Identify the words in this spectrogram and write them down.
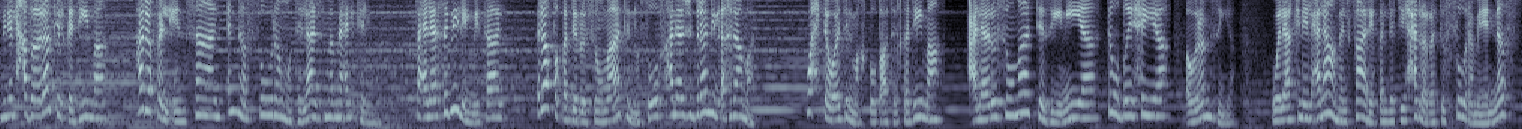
من الحضارات القديمة عرف الإنسان أن الصورة متلازمة مع الكلمة. فعلى سبيل المثال رافقت الرسومات النصوص على جدران الأهرامات. واحتوت المخطوطات القديمة على رسومات تزيينية توضيحية أو رمزية. ولكن العلامة الفارقة التي حررت الصورة من النص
